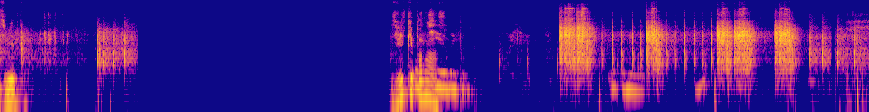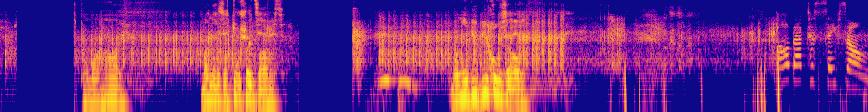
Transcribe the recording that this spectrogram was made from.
Звідки? Звідки по нас? Помагай. Мене затушать зараз. Вони бібіху взяли. Fall back to safe zone.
